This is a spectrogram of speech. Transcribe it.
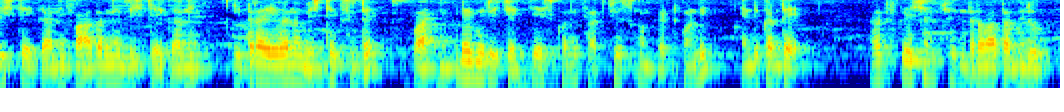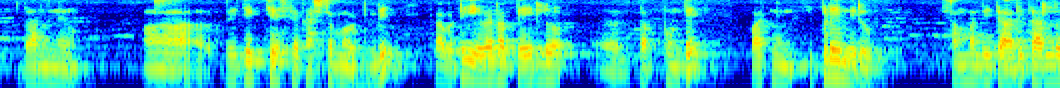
మిస్టేక్ కానీ ఫాదర్ నేమ్ మిస్టేక్ కానీ ఇతర ఏమైనా మిస్టేక్స్ ఉంటే వాటిని ఇప్పుడే మీరు చెక్ చేసుకొని సర్చ్ చేసుకొని పెట్టుకోండి. ఎందుకంటే నోటిఫికేషన్ వచ్చిన తర్వాత మీరు దానిని రిజెక్ట్ చేస్తే కష్టం అవుతుంది. కాబట్టి ఏమైనా పేర్లు తప్పు ఉంటే వాటిని ఇప్పుడే మీరు సంబంధిత అధికారుల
